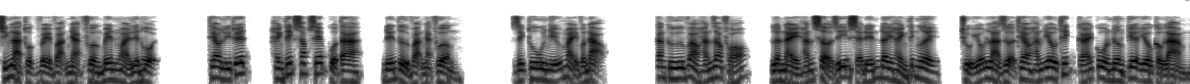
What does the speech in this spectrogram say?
chính là thuộc về vạn nhạc phường bên ngoài liên hội theo lý thuyết hành thích sắp xếp của ta đến từ vạn nhạc phường dịch thu nhữ mày vấn đạo. Căn cứ vào hắn giao phó lần này hắn sở dĩ sẽ đến đây hành thích ngươi chủ yếu là dựa theo hắn yêu thích cái cô nương kia yêu cầu làm.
